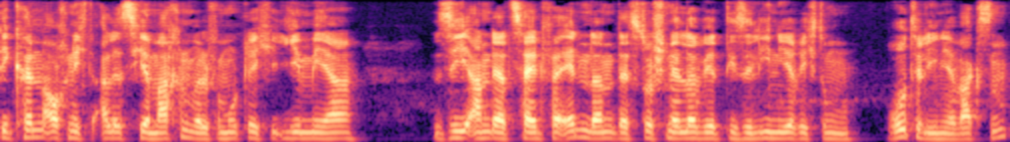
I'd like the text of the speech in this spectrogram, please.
die können auch nicht alles hier machen, weil vermutlich je mehr sie an der Zeit verändern, desto schneller wird diese Linie Richtung rote Linie wachsen.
